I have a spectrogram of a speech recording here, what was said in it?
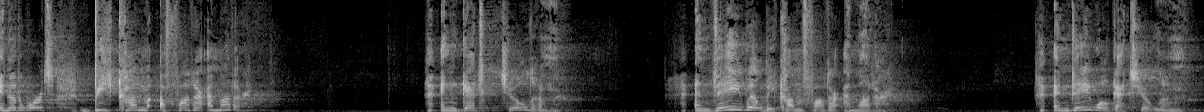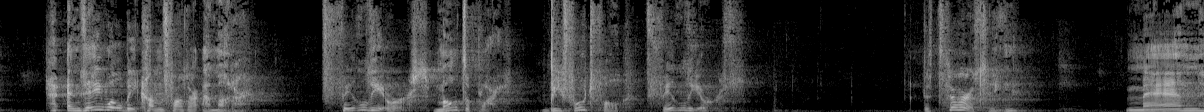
In other words, become a father and mother and get children. And they will become father and mother. And they will get children. And they will become father and mother. Fill the earth, multiply, be fruitful, fill the earth. The third thing, man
